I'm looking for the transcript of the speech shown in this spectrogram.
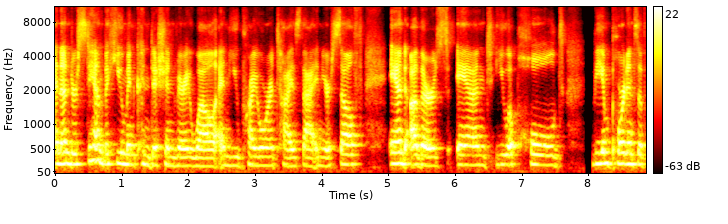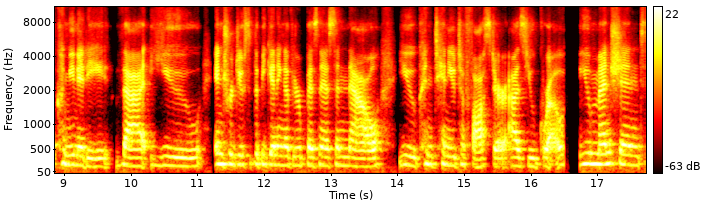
and understand the human condition very well, and you prioritize that in yourself and others, and you uphold the importance of community that you introduced at the beginning of your business and now you continue to foster as you grow. You mentioned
